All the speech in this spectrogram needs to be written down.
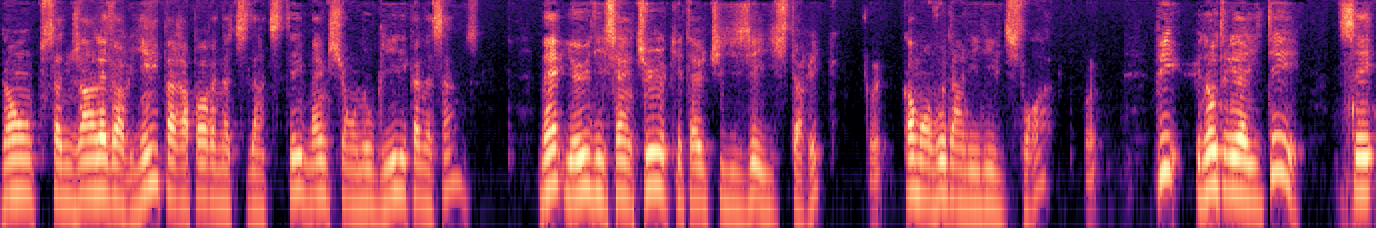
Donc, ça ne nous enlève rien par rapport à notre identité, même si on a oublié les connaissances. Mais il y a eu des ceintures qui étaient utilisées historiques, comme on voit dans les livres d'histoire. Puis, une autre réalité, c'est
